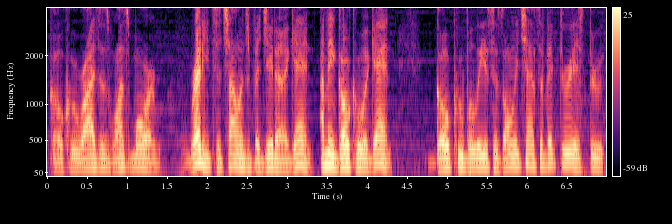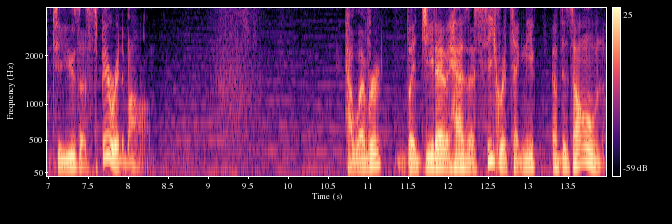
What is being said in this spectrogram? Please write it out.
Goku rises once more, ready to challenge Vegeta again. I mean, Goku again. Goku believes his only chance of victory is through to use a spirit bomb. However, Vegeta has a secret technique of his own.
